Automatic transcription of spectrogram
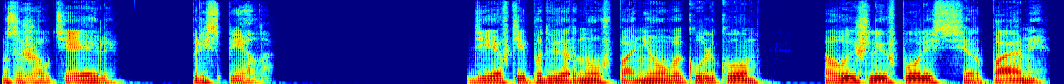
зажелтели, приспело. Девки, подвернув Паневы кульком, вышли в поле с серпами,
